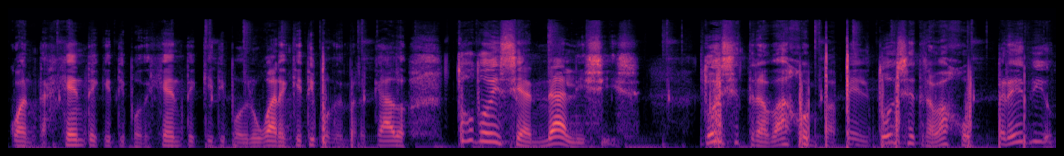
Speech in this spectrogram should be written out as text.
cuánta gente, qué tipo de gente, qué tipo de lugar, qué tipo de mercado. Todo ese análisis, todo ese trabajo en papel, todo ese trabajo previo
